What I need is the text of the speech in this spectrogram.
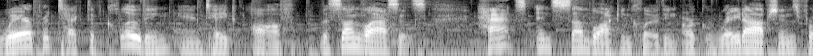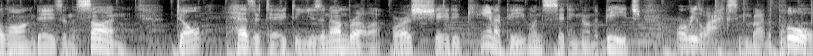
Wear protective clothing and take off the sunglasses. Hats and sunblocking clothing are great options for long days in the sun. Don't hesitate to use an umbrella or a shaded canopy when sitting on the beach or relaxing by the pool.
